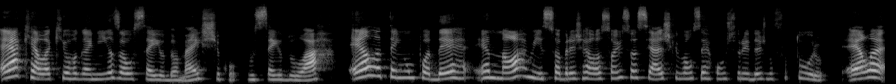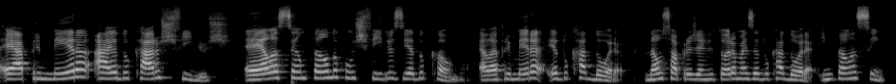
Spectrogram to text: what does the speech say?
é aquela que organiza o seio doméstico, o seio do lar, ela tem um poder enorme sobre as relações sociais que vão ser construídas no futuro. Ela é a primeira a educar os filhos. É ela sentando com os filhos e educando. Ela é a primeira educadora, não só progenitora, mas educadora. Então, assim,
